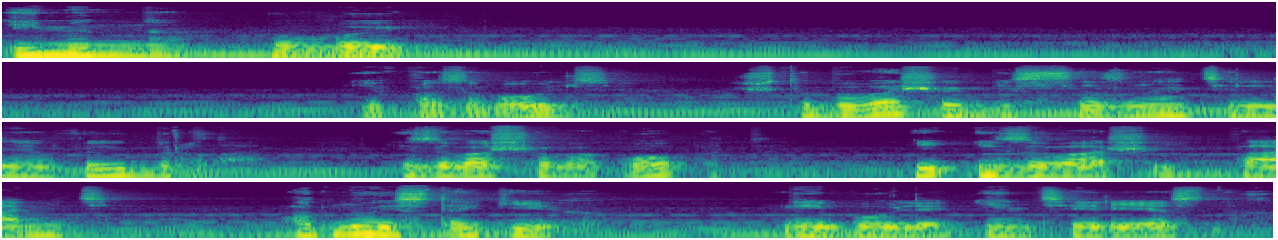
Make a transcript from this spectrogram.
именно вы. И позвольте, чтобы ваше бессознательное выбрало из вашего опыта и из вашей памяти одно из таких, наиболее интересных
